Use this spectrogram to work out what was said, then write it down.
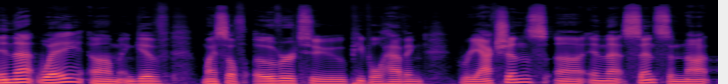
in that way um, and give myself over to people having reactions uh, in that sense and not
